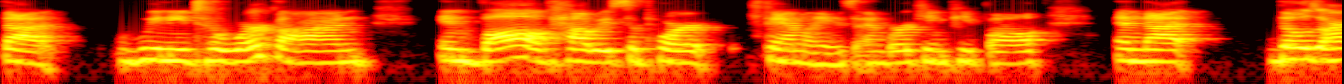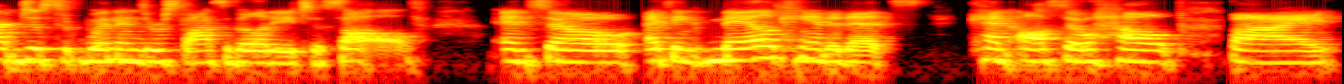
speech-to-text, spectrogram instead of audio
that we need to work on involve how we support families and working people, and that those aren't just women's responsibility to solve. And so I think male candidates can also help by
